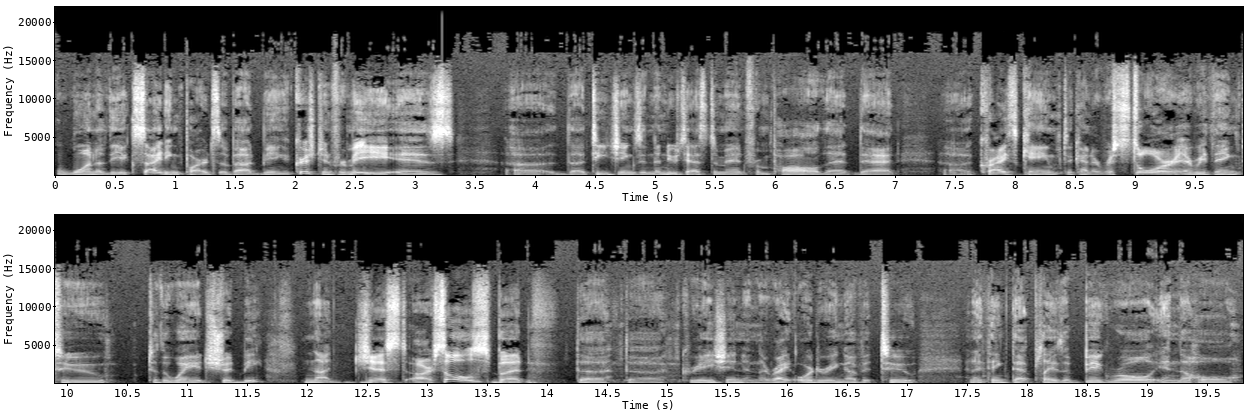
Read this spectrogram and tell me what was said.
one of the exciting parts about being a Christian for me is uh, the teachings in the New Testament from Paul that that uh, Christ came to kind of restore everything to to the way it should be, not just our souls, but the the creation and the right ordering of it too. And I think that plays a big role in the whole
